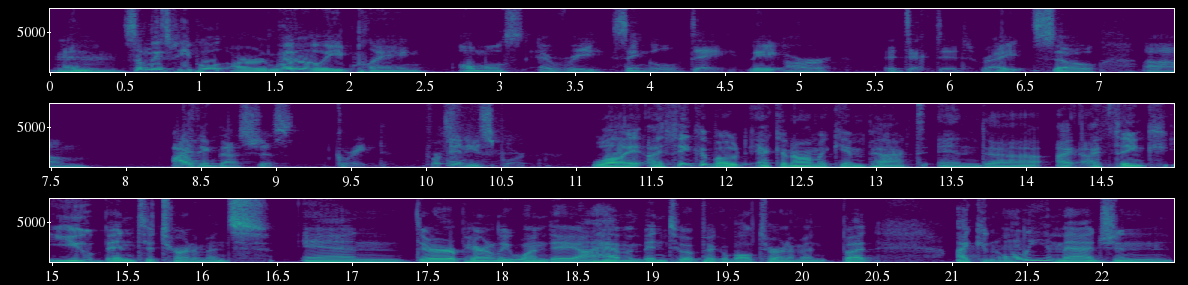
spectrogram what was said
mm-hmm. and some of these people are literally playing almost every single day. They are addicted, right? So, um, I think that's just great for any sport. Well, I, I think about economic impact, and uh, I, I think you've been to tournaments, and there apparently one day I haven't been to a pickleball tournament, but I can only imagine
